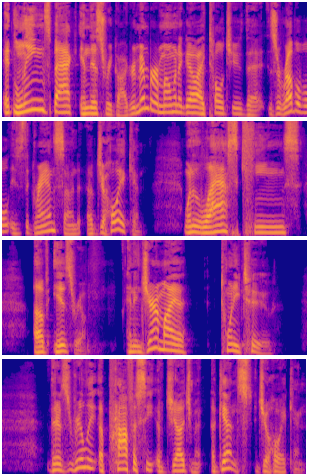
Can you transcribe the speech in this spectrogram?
It leans back in this regard. Remember a moment ago, I told you that Zerubbabel is the grandson of Jehoiakim, one of the last kings of Israel. And in Jeremiah 22, there's really a prophecy of judgment against Jehoiakim.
